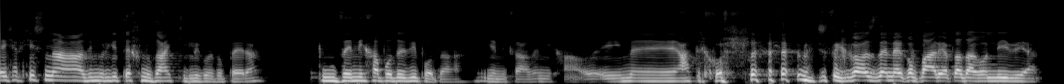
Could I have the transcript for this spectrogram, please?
έχει αρχίσει να δημιουργείται χνουδάκι λίγο εδώ πέρα που δεν είχα ποτέ τίποτα γενικά. Δεν είχα. Είμαι άτριχος. Δυστυχώς δεν έχω πάρει αυτά τα γονίδια.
